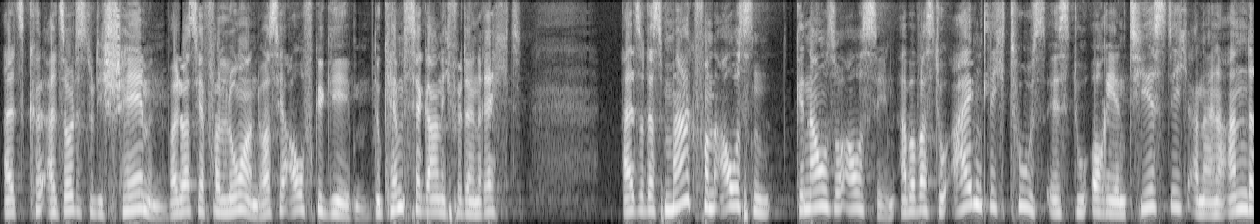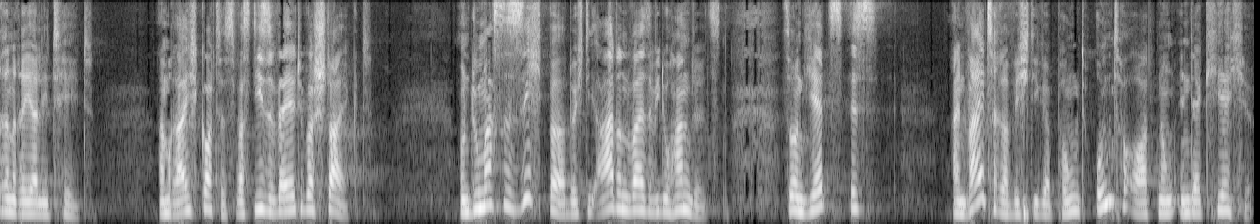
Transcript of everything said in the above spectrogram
als, als solltest du dich schämen, weil du hast ja verloren, du hast ja aufgegeben, du kämpfst ja gar nicht für dein Recht. Also das mag von außen genauso aussehen. Aber was du eigentlich tust, ist, du orientierst dich an einer anderen Realität, am Reich Gottes, was diese Welt übersteigt. Und du machst es sichtbar durch die Art und Weise, wie du handelst. So, und jetzt ist ein weiterer wichtiger Punkt Unterordnung in der Kirche.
